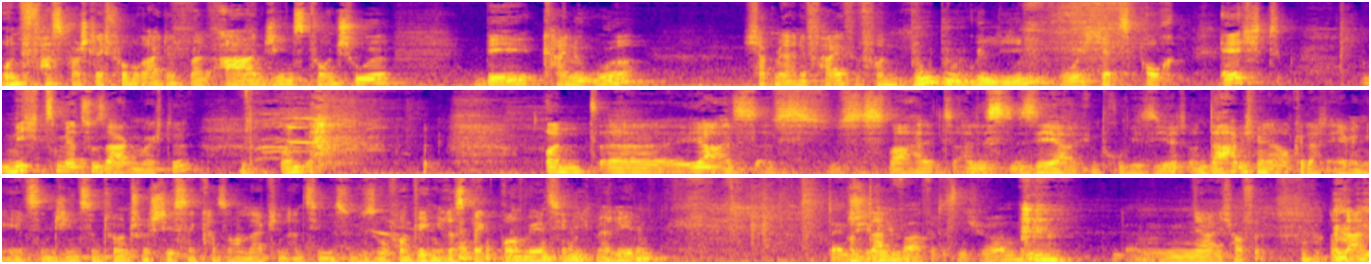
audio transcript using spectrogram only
unfassbar schlecht vorbereitet, weil A, Jeans, Turnschuhe, B, keine Uhr. Ich habe mir eine Pfeife von Bubu geliehen, wo ich jetzt auch echt nichts mehr zu sagen möchte. Und Und äh, ja, es, es, es war halt alles sehr improvisiert. Und da habe ich mir dann auch gedacht, ey, wenn du jetzt in Jeans und Turnschuhe stehst, dann kannst du auch ein Leibchen anziehen. Das ist sowieso von wegen Respekt brauchen wir jetzt hier nicht mehr reden. Dein Schiri-Wart wird das nicht hören. Ja, ich hoffe. Und dann,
